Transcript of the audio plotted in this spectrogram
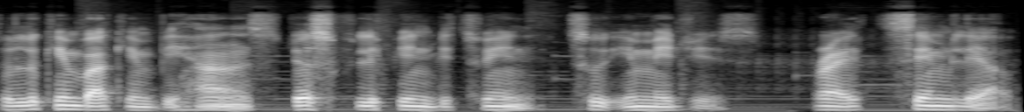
So looking back in Behance, just flipping between two images, right? Same layout.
